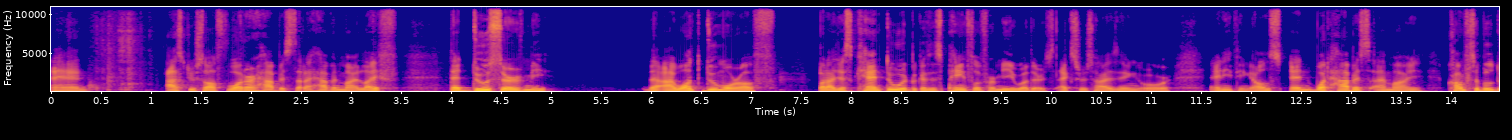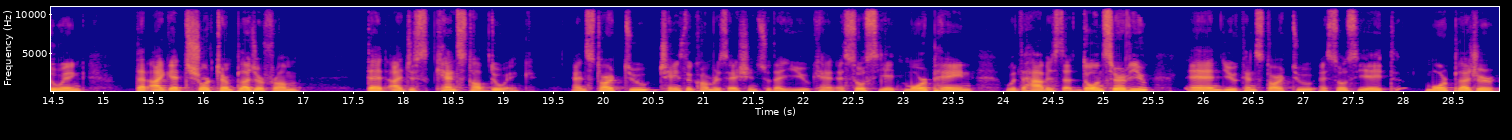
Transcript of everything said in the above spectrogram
and ask yourself what are habits that I have in my life that do serve me, that I want to do more of, but I just can't do it because it's painful for me, whether it's exercising or anything else. And what habits am I comfortable doing that I get short term pleasure from that I just can't stop doing? And start to change the conversation so that you can associate more pain with the habits that don't serve you and you can start to associate more pleasure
